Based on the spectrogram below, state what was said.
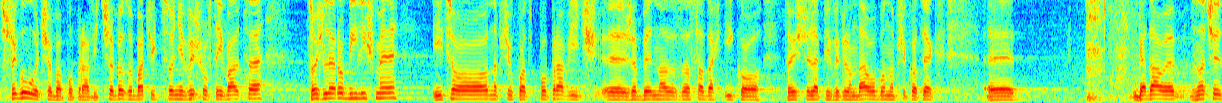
szczegóły trzeba poprawić. Trzeba zobaczyć, co nie wyszło w tej walce, co źle robiliśmy i co na przykład poprawić, y, żeby na zasadach IKO to jeszcze lepiej wyglądało, bo na przykład jak y, gadałem, znaczy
